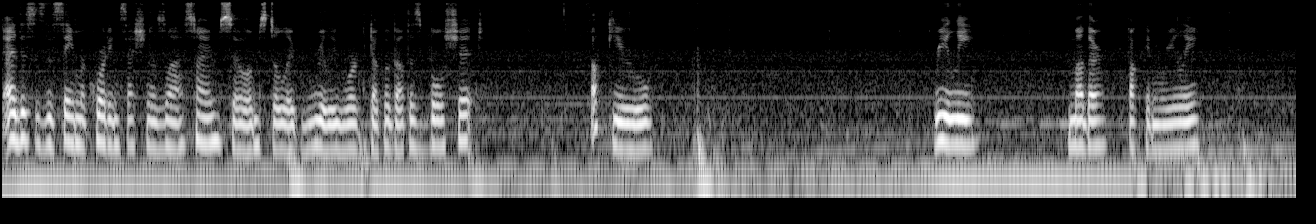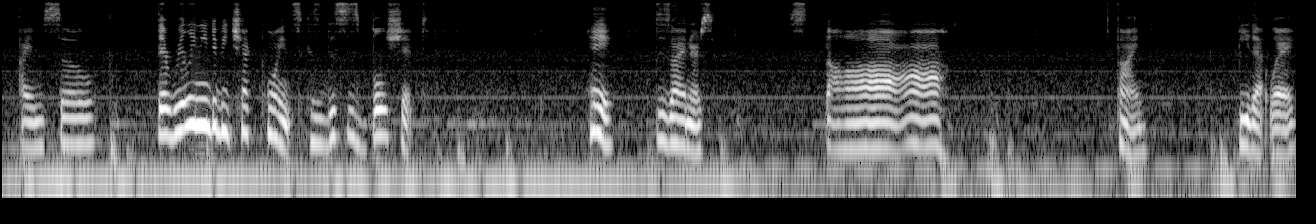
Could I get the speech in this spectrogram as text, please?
I, this is the same recording session as last time, so I'm still, like, really worked up about this bullshit. Fuck you. Really? Mother fucking really. I am so. There really need to be checkpoints because this is bullshit. Hey, designers. Ah. Fine. Be that way.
